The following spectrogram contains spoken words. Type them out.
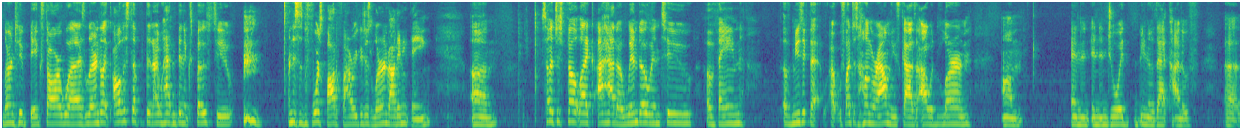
learned who Big Star was, learned like all the stuff that I hadn't been exposed to. and this is before Spotify where you could just learn about anything. Um, so it just felt like I had a window into a vein of music that I- if I just hung around these guys, I would learn um, and and enjoy you know that kind of uh,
